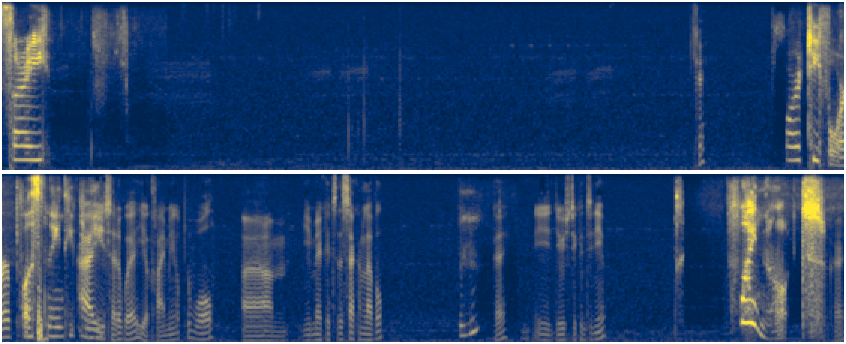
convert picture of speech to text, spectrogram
Sorry. Okay. 44 plus 93. Ah, you set away. You're climbing up the wall. Um, you make it to the second level. Mhm. Okay. You, do you wish to continue? Why not? Okay.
